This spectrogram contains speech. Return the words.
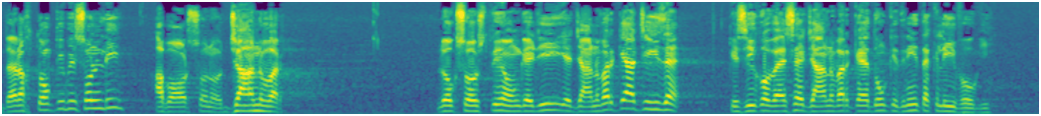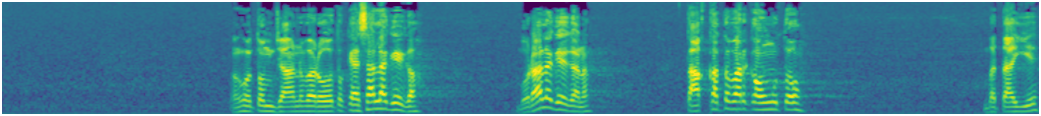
दरख्तों की भी सुन ली, अब और सुनो, जानवर। लोग सोचते होंगे, जी, ये जानवर क्या चीज़ है? किसी को वैसे जानवर कह दूँ, कितनी तकलीफ़ होगी? अगर तुम जानवर हो तो कैसा लगेगा? बुरा लगेगा ना? ताकतवर कहूँ तो? बताइए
